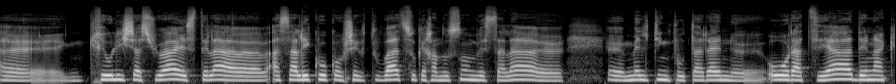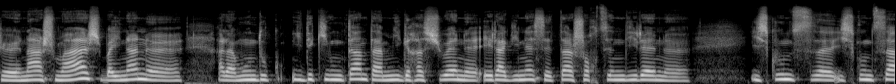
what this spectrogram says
uh, kreolizazioa ez dela azaleko konseptu bat zuk erranduzun bezala uh, uh, melting potaren uh, denak uh, nahas maas baina uh, ara mundu idekiuntan eta migrazioen eraginez eta sortzen diren uh, izkuntz, izkuntza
